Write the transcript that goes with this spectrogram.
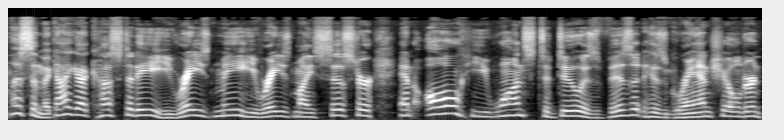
"Listen, the guy got custody. He raised me. He raised my sister, and all he wants to do is visit his grandchildren.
